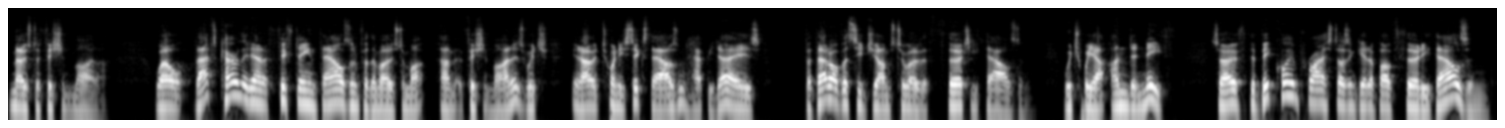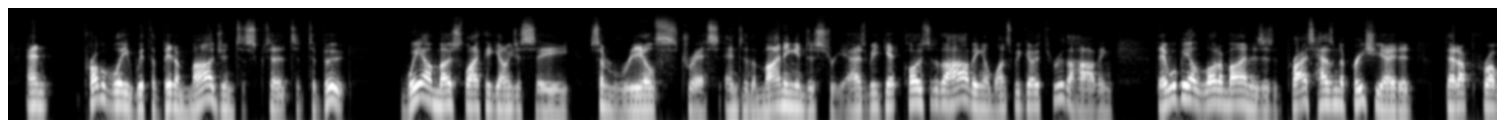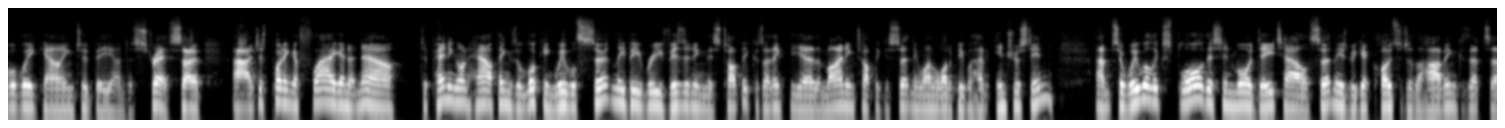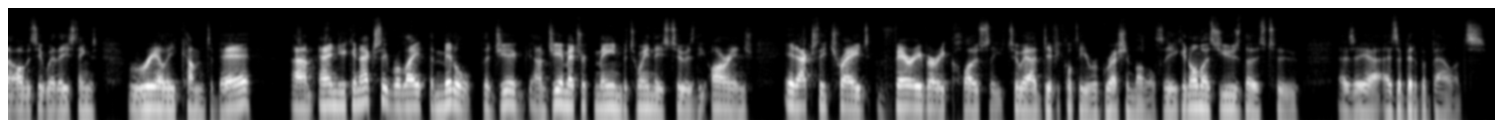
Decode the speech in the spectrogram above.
most efficient miner. Well, that's currently down at 15,000 for the most um, efficient miners, which, you know, at 26,000, happy days. But that obviously jumps to over 30,000, which we are underneath. So if the Bitcoin price doesn't get above 30,000, and probably with a bit of margin to, to, to boot, we are most likely going to see some real stress enter the mining industry as we get closer to the halving. And once we go through the halving, there will be a lot of miners as the price hasn't appreciated that are probably going to be under stress. So, uh, just putting a flag in it now. Depending on how things are looking, we will certainly be revisiting this topic because I think the uh, the mining topic is certainly one a lot of people have interest in. Um, so we will explore this in more detail, certainly as we get closer to the halving, because that's uh, obviously where these things really come to bear. Um, and you can actually relate the middle, the ge um, geometric mean between these two is the orange. It actually trades very, very closely to our difficulty regression model. So you can almost use those two as a, uh, as a bit of a balance.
